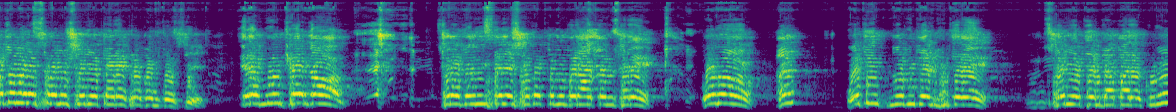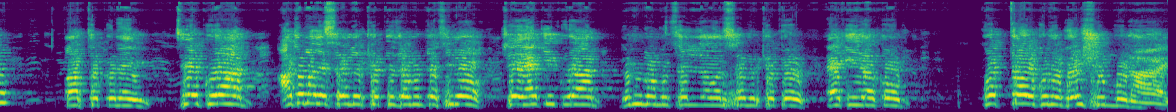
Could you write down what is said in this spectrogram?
আদম আলাহ ইসলামের শরীয়ত একরকম করছে। এরা মূর্খের দল। সুরা বনি ইসরায়েলের সাতাত্তর নম্বর আয়ত অনুসারে কোন হ্যাঁ, অতীত নবীদের ভিতরে শরীয়তের ব্যাপারে কোনো পার্থক্য নেই। যে কোরআন আদম আল ইসলামের ক্ষেত্রে যেমনটা ছিল সে একই কোরআন নবী মোহাম্মদ সাল্লাহ ইসলামের ক্ষেত্রে একই রকম। কোথাও কোনো বৈষম্য নাই।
